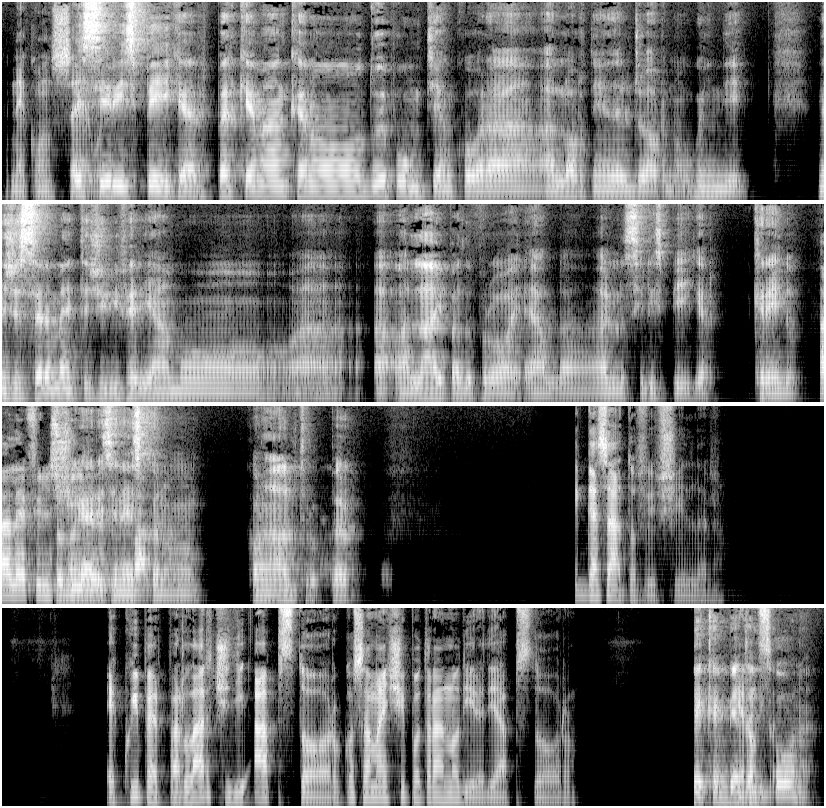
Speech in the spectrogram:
ne consegue. E Siri Speaker, perché mancano due punti ancora all'ordine del giorno, quindi necessariamente ci riferiamo a, a, all'iPad Pro e al, al Siri Speaker, credo. Ale, Phil Poi magari se ne escono con altro, però. È gasato Phil Schiller. È qui per parlarci di App Store. Cosa mai ci potranno dire di App Store? È cambiata l'icona.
